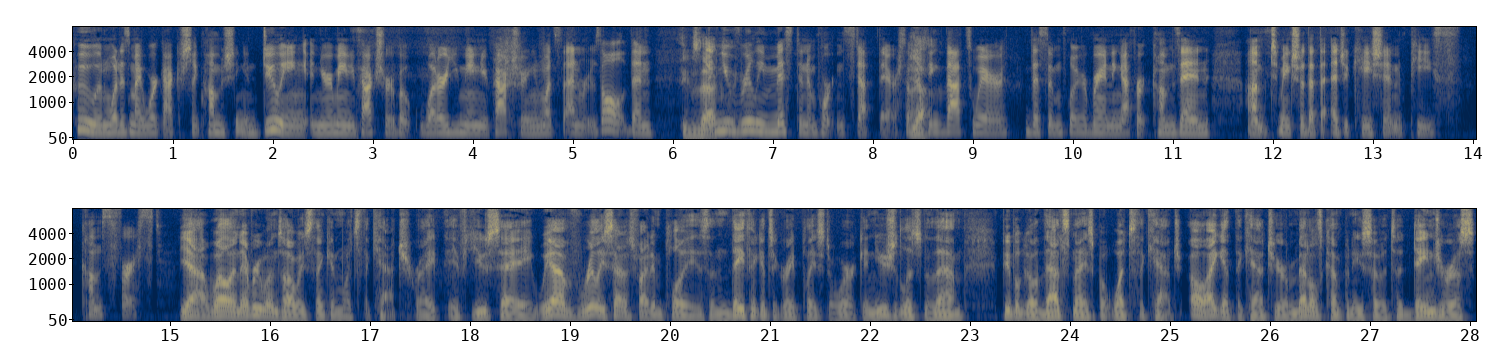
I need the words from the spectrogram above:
who and what is my work actually accomplishing and doing, and you're a manufacturer, but what are you manufacturing and what's the end result? Then Exactly. and you've really missed an important step there. So Yeah. I think that's where this employer branding effort comes in um, to make sure that the education piece comes first. Yeah, well, and everyone's always thinking, what's the catch, right? If you say, we have really satisfied employees and they think it's a great place to work and you should listen to them, people go, that's nice, but what's the catch? Oh, I get the catch. You're a metals company, so it's a dangerous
